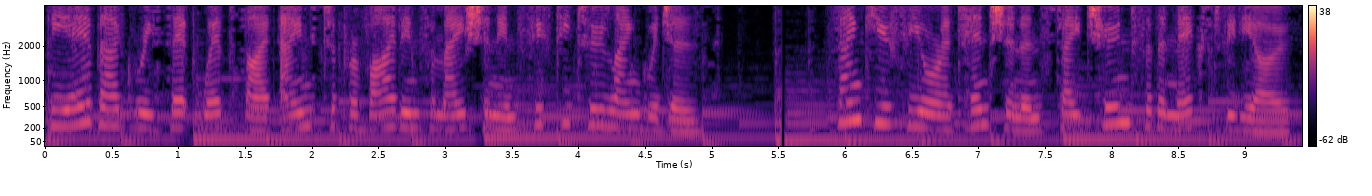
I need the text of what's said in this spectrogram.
The Airbag Reset website aims to provide information in 52 languages. Thank you for your attention and stay tuned for the next video.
